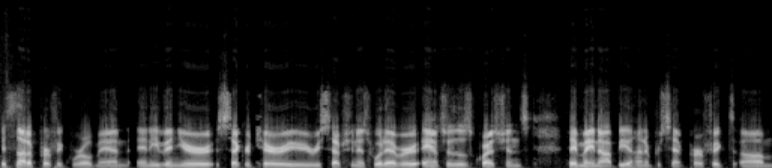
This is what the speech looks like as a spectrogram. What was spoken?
it's not a perfect world, man, and even your secretary your receptionist, whatever, answer those questions. They may not be 100% perfect. Um,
